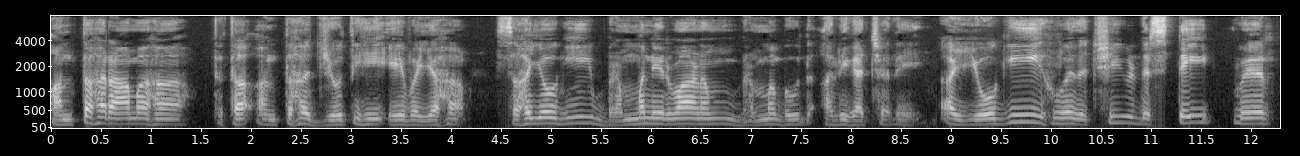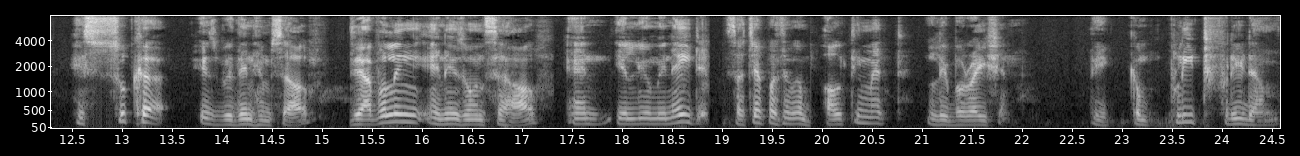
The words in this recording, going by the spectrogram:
antah ramaha tata antah jyotihi eva yaha Sahayogi Brahma Nirvanam Brahma Bhut Adhigachate. A yogi who has achieved the state where his sukha is within himself, reveling in his own self, and illuminated. Such a person becomes ultimate liberation, the complete freedom,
